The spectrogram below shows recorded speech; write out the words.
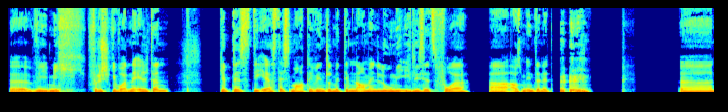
äh, wie mich frisch gewordene Eltern gibt es die erste smarte Windel mit dem Namen Lumi. Ich lese jetzt vor äh, aus dem Internet. Äh,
